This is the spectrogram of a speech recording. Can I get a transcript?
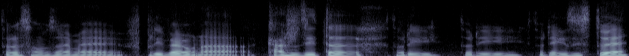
ktoré samozrejme vplývajú na každý trh, ktorý, ktorý, ktorý existuje.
